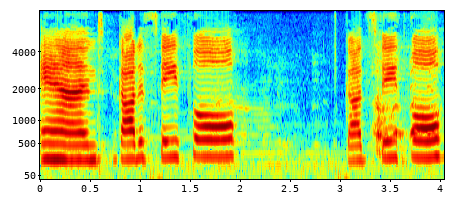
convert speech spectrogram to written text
And God is faithful. God's faithful.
